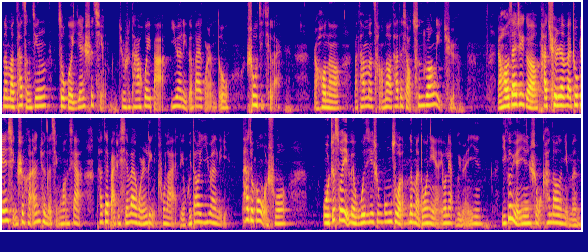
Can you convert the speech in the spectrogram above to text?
那么他曾经做过一件事情，就是他会把医院里的外国人都收集起来，然后呢把他们藏到他的小村庄里去，然后在这个他确认外周边形势很安全的情况下，他再把这些外国人领出来，领回到医院里。他就跟我说，我之所以为无国界医生工作那么多年，有两个原因。一个原因是我看到了你们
